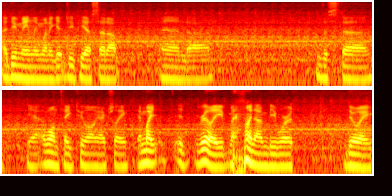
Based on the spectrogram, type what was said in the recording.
I do mainly want to get GPS set up and uh, just uh, yeah, it won't take too long actually. It might, it really might not be worth doing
